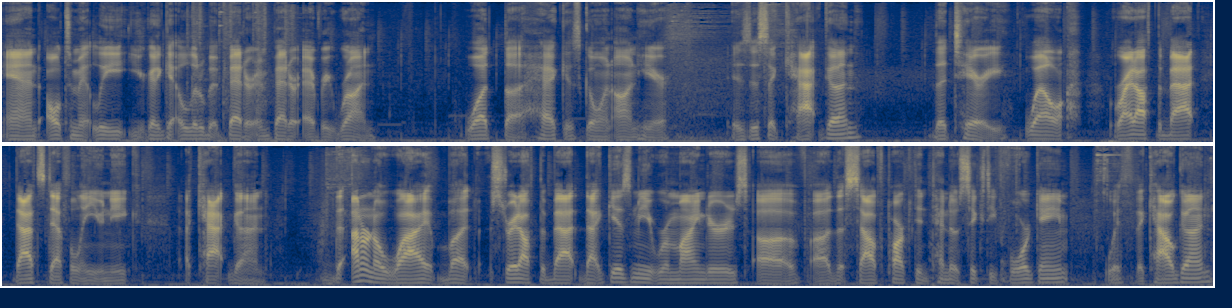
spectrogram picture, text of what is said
and ultimately you're gonna get a little bit better and better every run. What the heck is going on here? Is this a cat gun? The Terry. Well, right off the bat, that's definitely unique. A cat gun. I don't know why, but straight off the bat, that gives me reminders of uh, the South Park Nintendo 64 game with the cow gun.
